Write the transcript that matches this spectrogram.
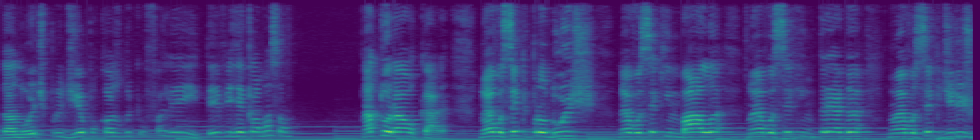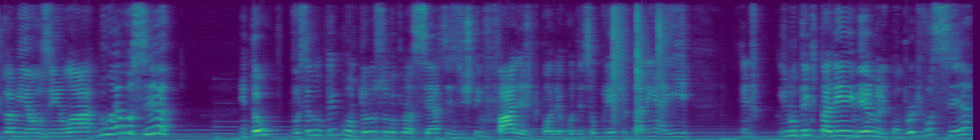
da noite para o dia por causa do que eu falei. Teve reclamação. Natural, cara. Não é você que produz, não é você que embala, não é você que entrega, não é você que dirige o caminhãozinho lá, não é você. Então, você não tem controle sobre o processo, existem falhas que podem acontecer, o cliente não está nem aí. Entende? E não tem que estar tá nem aí mesmo, ele comprou de você.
